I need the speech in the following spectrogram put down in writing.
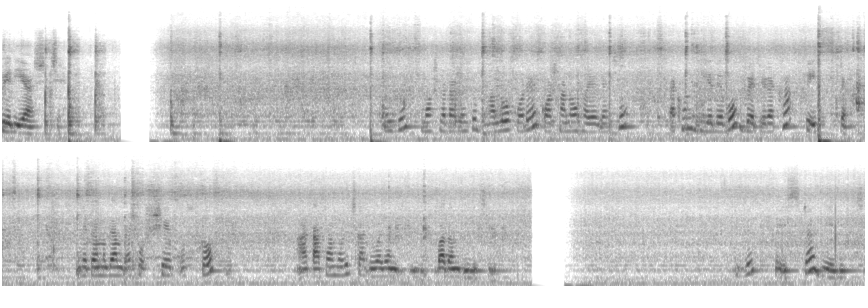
বেরিয়ে আসছে। যে মশলাটা কিন্তু ভালো করে কষানো হয়ে গেছে, এখন দিয়ে দেব বেটে রাখা পেস্টটা। যেটার মধ্যে আমরা সর্ষে, পোস্ত আর কাঁচামরিচ, কাজু বাদাম বাদাম দিয়েছি। পেস্টটা দিয়ে দিচ্ছি।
